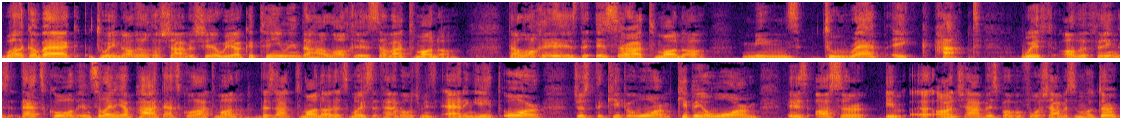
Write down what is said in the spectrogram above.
Welcome back to another Shabbos here. We are continuing the halachis of Atmana. The halacha is the Isser Atmana means to wrap a pot with other things. That's called insulating a pot. That's called Atmana. There's Atmana that's Moisef Hevel, which means adding heat, or just to keep it warm. Keeping it warm is assur uh, on Shabbos, but before Shabbos is Mutter.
